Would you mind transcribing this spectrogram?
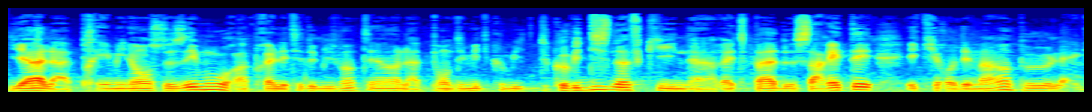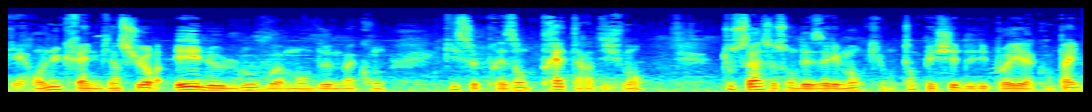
Il y a la prééminence de Zemmour après l'été 2021, la pandémie de Covid-19 qui n'arrête pas de s'arrêter et qui redémarre un peu, la guerre en Ukraine bien sûr, et le louvoiement de Macron qui se présente très tardivement. Tout ça, ce sont des éléments qui ont empêché de déployer la campagne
